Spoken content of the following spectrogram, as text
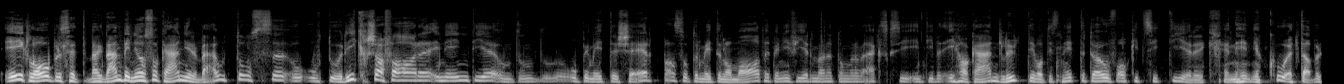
ich glaube, es hat, wegen dem bin ich auch so gerne in der Welt draussen und, und Rikscha fahren in Indien und, und, und mit den Sherpas oder mit den Nomaden bin ich vier Monate unterwegs gewesen. Ich habe gerne Leute, die jetzt nicht der Dolph Ogi zitieren, ich kenne ihn ja gut, aber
